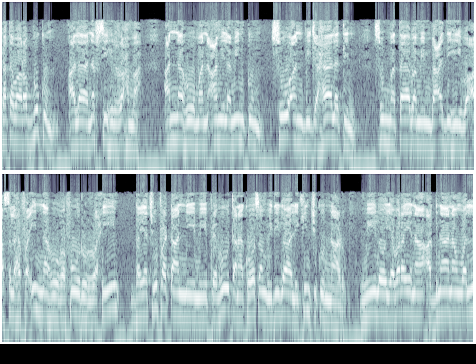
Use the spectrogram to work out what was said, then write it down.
కతవ రబ్బుకుం అలా నఫ్సిహిర్ రహమ అన్నహు మన్ అమిల మిన్కుం సూఅన్ బిజహాలతిన్ సుమ్మ తాబ మిం బాదిహి వ అస్లహ ఫఇన్నహు గఫూరుర్ రహీం దయ చూపటాన్ని మీ ప్రభు తన కోసం విధిగా లిఖించుకున్నాడు. మీలో ఎవరైనా అజ్ఞానం వల్ల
